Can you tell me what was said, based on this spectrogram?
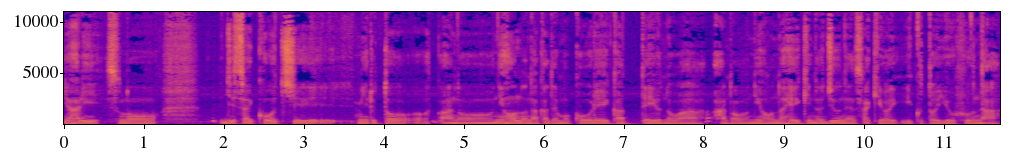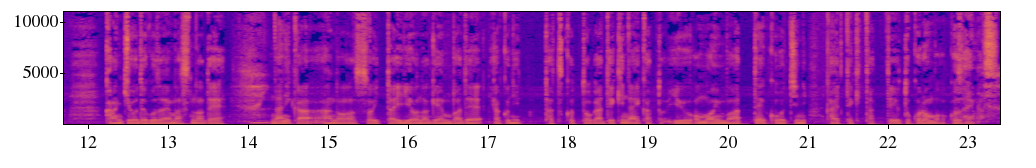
やはりその実際高知見るとあの日本の中でも高齢化っていうのはあの日本の平均の10年先を行くというふうな環境でございますので、はい、何かあのそういった医療の現場で役に立つことができないかという思いもあって高知に帰ってきたっていうところもございます。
